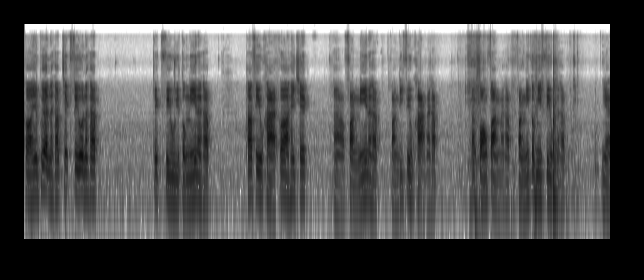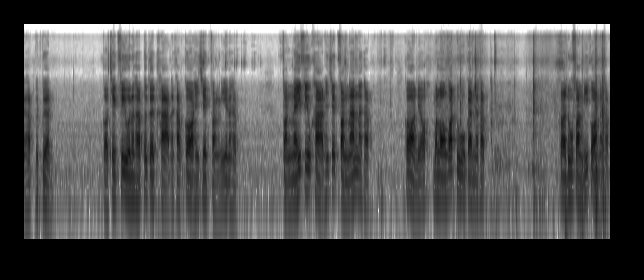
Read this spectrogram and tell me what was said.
ก็ให้เพื่อนนะครับเช็คฟิลนะครับเช็คฟิลอยู่ตรงนี้นะครับ ถ้าฟิลขาดก็ให้เช็คฝั่งนี้นะครับ ฝั่งที่ฟิลขาดนะครับทั้งสองฝั่งนะครับ ฝั่งนี้ก็มีฟิลนะครับเนี่ยครับเพื่อนๆก็เช็คฟิลนะครับ ถ้าเกิดขาดนะครับ ก็ให้เช็คฝั่งนี้นะครับ ฝั่งไหนฟิลขาดให้เช็คฝั่งนั้นนะครับ ก็เดี๋ยวมาลองวัดดูกันนะครับ ก็ดูฝั่งนี้ก่อนนะครับ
